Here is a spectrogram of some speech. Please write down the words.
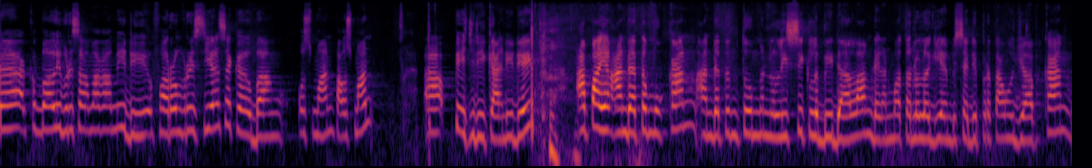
Anda kembali bersama kami di Forum Frisia. Saya ke Bang Usman, Pak Usman, uh, PhD candidate. Apa yang Anda temukan, Anda tentu menelisik lebih dalam dengan metodologi yang bisa dipertanggungjawabkan.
